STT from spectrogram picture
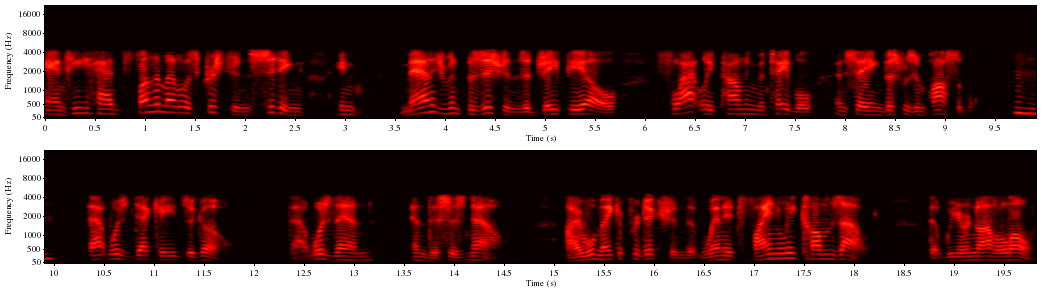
And he had fundamentalist Christians sitting in management positions at JPL flatly pounding the table and saying this was impossible. Mm-hmm. That was decades ago. That was then, and this is now. I will make a prediction that when it finally comes out that we are not alone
